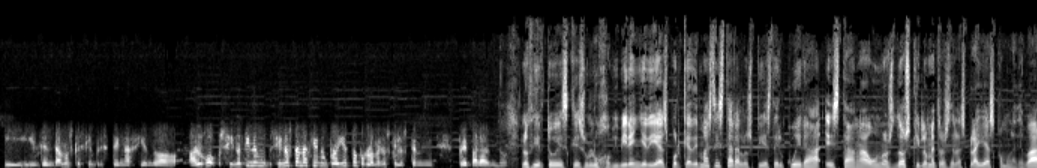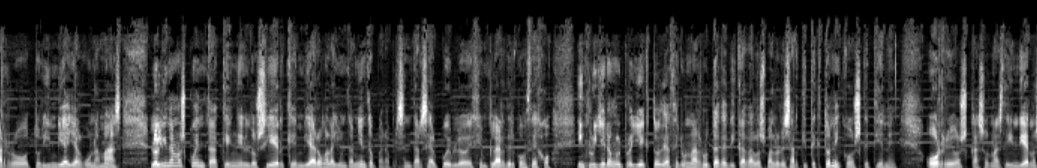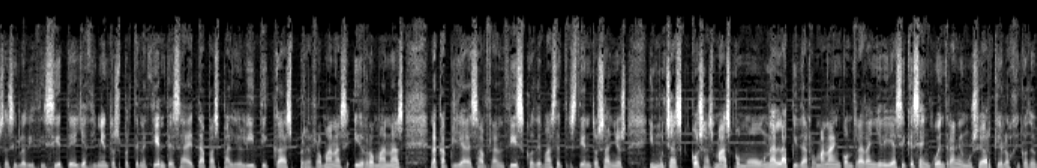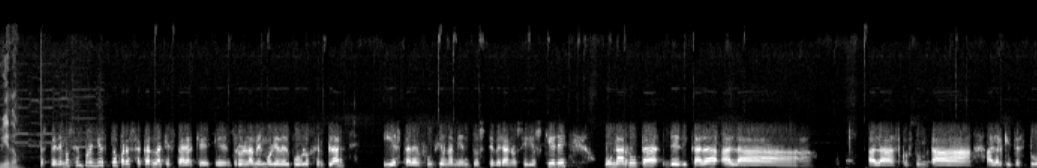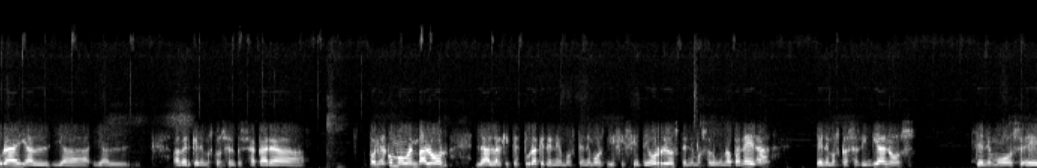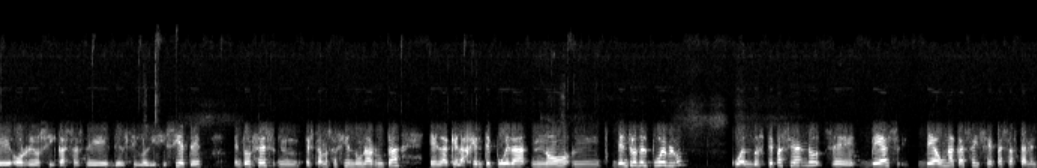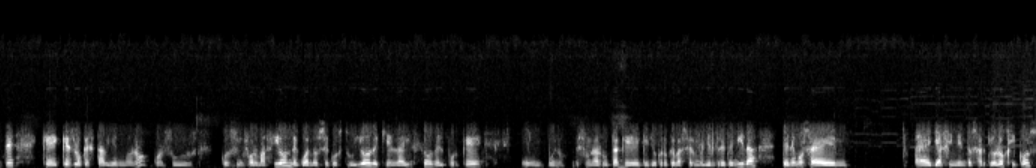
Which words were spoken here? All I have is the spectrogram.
y, intentamos que siempre estén haciendo algo. Si no tienen, si no están haciendo un proyecto, por lo menos que lo estén preparando. Lo cierto es que es un lujo vivir en Yedías porque además de estar a los pies del Cuera, están a unos dos kilómetros de las playas como la de Barro, Torimbia y alguna más. Lolina nos cuenta que en el dossier que enviaron al ayuntamiento para presentarse al pueblo ejemplar del concejo, incluyeron el proyecto de hacer una ruta dedicada a los valores arquitectónicos que tienen. Hórreos, casonas de indianos del siglo XVII, yacimientos pertenecientes a etapas paleolíticas, prerromanas y romanas, la capilla de San Francisco de más de 300 años y muchas cosas más, como una lápida romana encontrada en Lleida y que se encuentra en el Museo Arqueológico de Oviedo. Pues tenemos en proyecto para sacarla que, está, que entró en la memoria del pueblo ejemplar y estará en funcionamiento este verano, si Dios quiere, una ruta dedicada a la a las a, la arquitectura y al, y, al a ver queremos sacar a, poner como en valor la, arquitectura que tenemos. Tenemos 17 hórreos, tenemos alguna panera, tenemos casas de indianos, tenemos eh, hórreos y casas del siglo XVII. Entonces, mm, estamos haciendo una ruta en la que la gente pueda, no mm, dentro del pueblo, cuando esté paseando, se, veas, vea una casa y sepa exactamente qué, qué es lo que está viendo, ¿no? Con, sus, con su información de cuándo se construyó, de quién la hizo, del por qué, eh, bueno, es una ruta que, yo creo que va a ser muy entretenida. Tenemos eh, eh, yacimientos arqueológicos.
